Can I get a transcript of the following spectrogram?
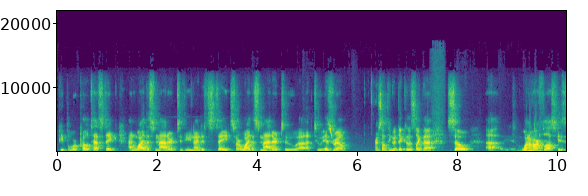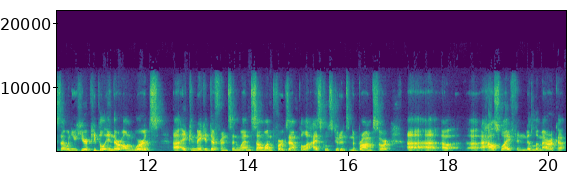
people were protesting and why this mattered to the United States or why this mattered to, uh, to Israel or something ridiculous like that. So, uh, one of our philosophies is that when you hear people in their own words, uh, it can make a difference. And when someone, for example, a high school student in the Bronx or uh, a, a, housewife in middle America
